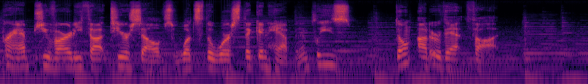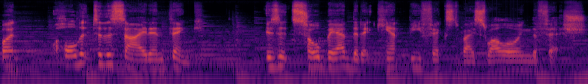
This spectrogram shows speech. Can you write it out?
perhaps you've already thought to yourselves, what's the worst that can happen? And please don't utter that thought. But hold it to the side and think is it so bad that it can't be fixed by swallowing the fish?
